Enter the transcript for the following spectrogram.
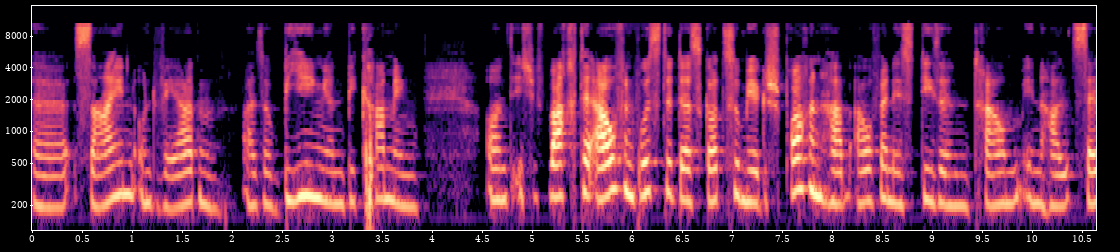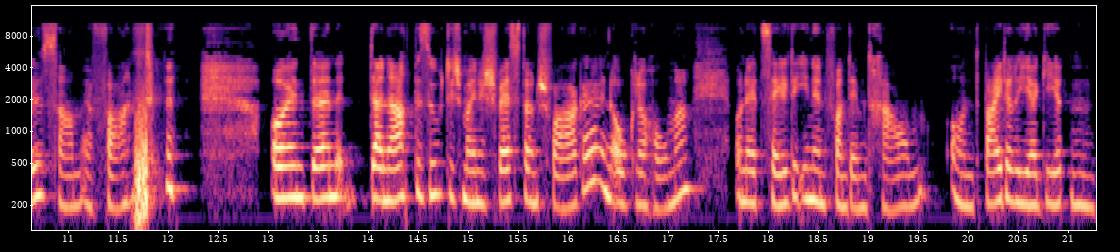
äh, sein und werden, also being and becoming. Und ich wachte auf und wusste, dass Gott zu mir gesprochen hat, auch wenn ich diesen Trauminhalt seltsam erfand. Und dann, danach besuchte ich meine Schwester und Schwager in Oklahoma und erzählte ihnen von dem Traum. Und beide reagierten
